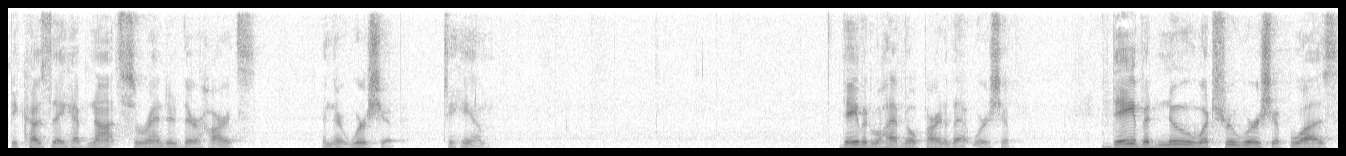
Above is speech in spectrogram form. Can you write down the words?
because they have not surrendered their hearts and their worship to Him. David will have no part of that worship. David knew what true worship was.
